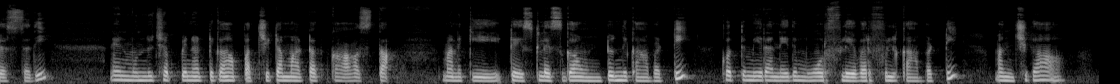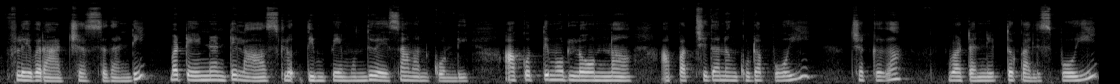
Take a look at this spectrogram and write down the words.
చేస్తుంది. నేను ముందు చెప్పినట్టుగా పచ్చి టమాటా కాస్త మనకి టేస్ట్లెస్గా ఉంటుంది కాబట్టి కొత్తిమీర అనేది మోర్ ఫ్లేవర్ఫుల్ కాబట్టి మంచిగా ఫ్లేవర్ యాడ్ చేస్తుందండి. బట్ ఏంటంటే లాస్ట్లో దింపే ముందు వేసామనుకోండి ఆ కొత్తిమూరలో ఉన్న ఆ పచ్చిదనం కూడా పోయి చక్కగా వాటన్నిటితో కలిసిపోయి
